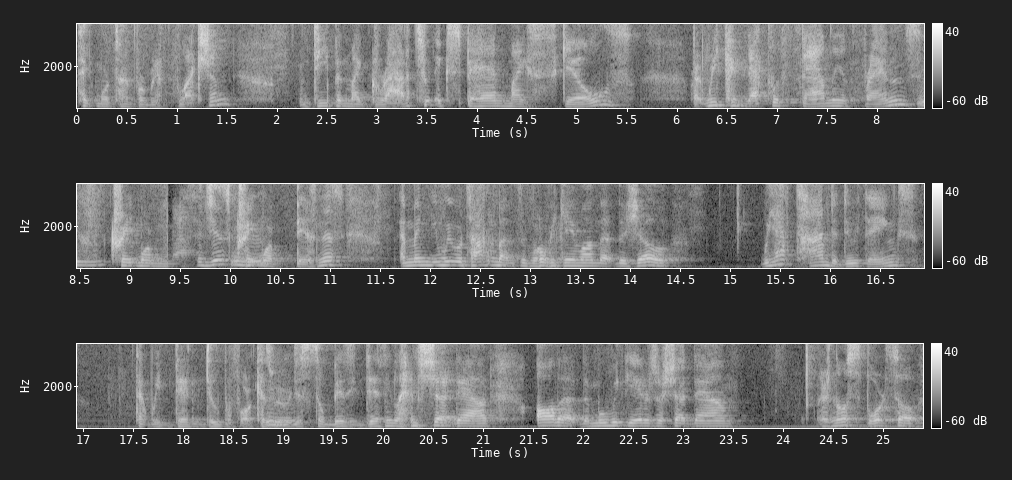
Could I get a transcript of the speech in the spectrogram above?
take more time for reflection, deepen my gratitude, expand my skills right? Reconnect with family and friends, create more messages, create mm-hmm. more business. I mean, we were talking about this before we came on the, the show. We have time to do things that we didn't do before because we were mm-hmm. just so busy. Disneyland shut down, all the, the movie theaters are shut down. There's no sports. So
